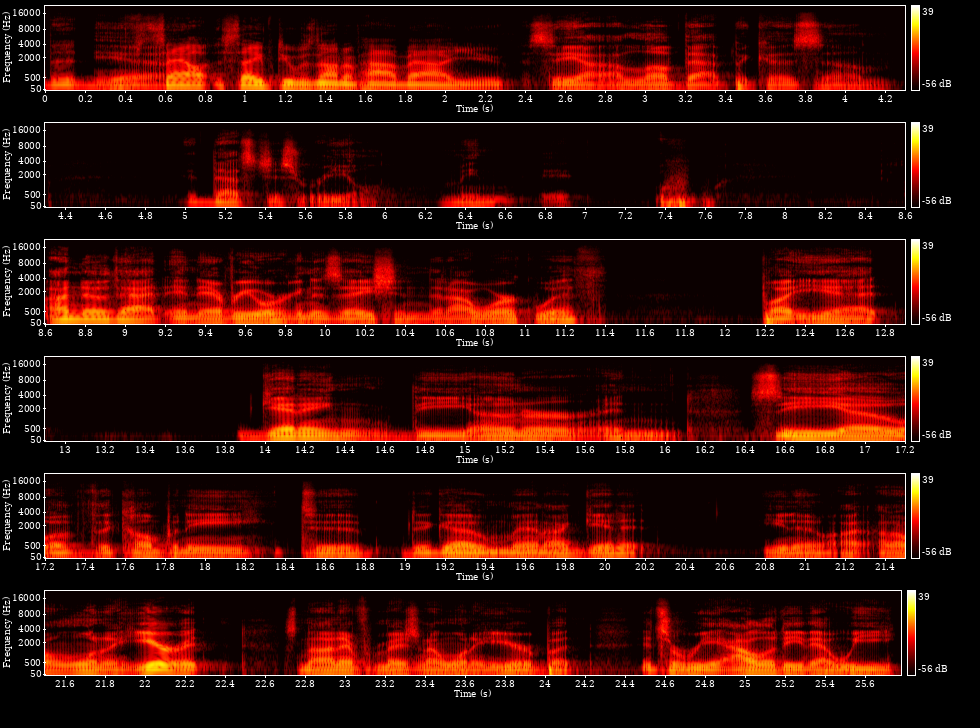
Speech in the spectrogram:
that yeah. sa- safety was not of high value. See, I, I love that because um, that's just real. I mean, it, I know that in every organization that I work with, but yet getting the owner and CEO of the company to to go, man, I get it. You know, I, I don't want to hear it. It's not information I want to hear, but it's a reality that we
